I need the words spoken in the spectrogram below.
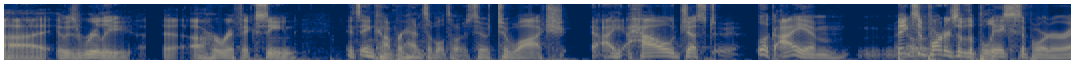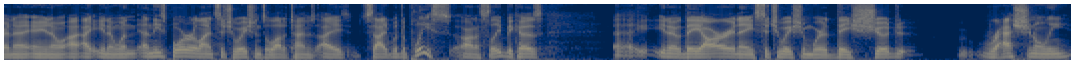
Uh, it was really a, a horrific scene. It's incomprehensible to to, to watch. I how just look. I am Big no- supporters of the police. big supporter, and I, you know, I, I, you know, when in these borderline situations, a lot of times I side with the police, honestly, because, uh, you know, they are in a situation where they should rationally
